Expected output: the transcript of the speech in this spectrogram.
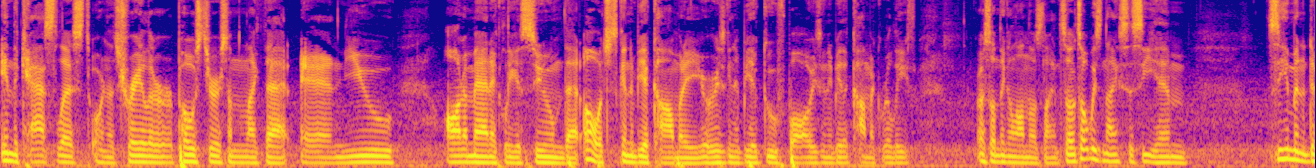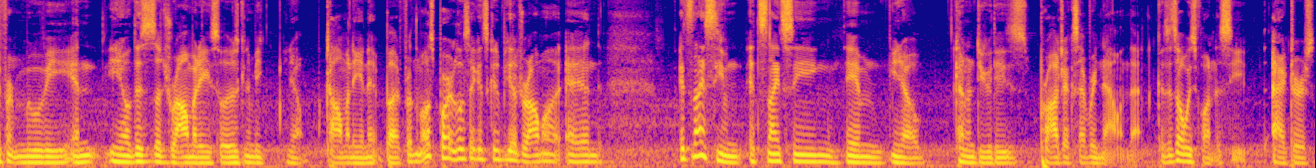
in the cast list or in the trailer or poster or something like that, and you automatically assume that oh it's just going to be a comedy or he's going to be a goofball, he's going to be the comic relief or something along those lines. So it's always nice to see him see him in a different movie and you know this is a dramedy so there's going to be you know comedy in it but for the most part it looks like it's going to be a drama and it's nice seeing it's nice seeing him you know kind of do these projects every now and then because it's always fun to see actors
